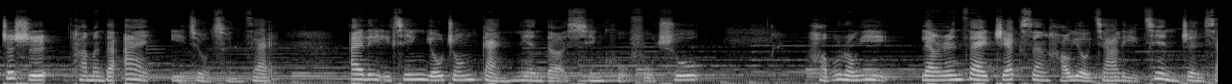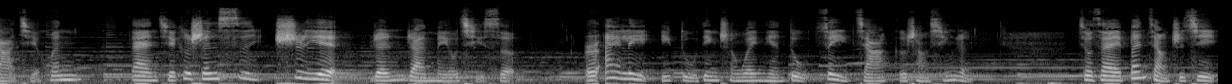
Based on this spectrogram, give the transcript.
这时他们的爱依旧存在，艾丽已经有种感念的辛苦付出。好不容易，两人在 Jackson 好友家里见证下结婚，但杰克森事事业仍然没有起色，而艾丽已笃定成为年度最佳歌唱新人。就在颁奖之际，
